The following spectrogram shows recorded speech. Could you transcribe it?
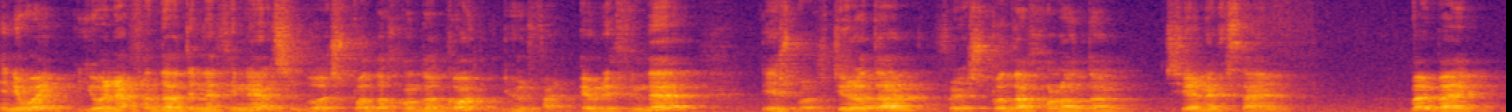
Anyway, you wanna find out anything else, go to spotahome.com, you will find everything there. This was Jonathan for Spotahome London. See you next time. Bye bye.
